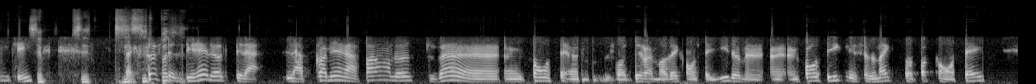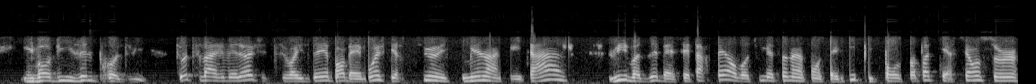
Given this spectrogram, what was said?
OK? C'est, c'est, ça, je te dirais là, que c'est la, la première affaire, là, souvent, un, un conseil, un, je vais dire un mauvais conseiller, là, mais un, un conseiller qui nécessairement qui ne pas de conseil, il va viser le produit. Toi, tu vas arriver là, tu vas lui dire, bon, ben moi, j'ai reçu un 10 000 en héritage. Lui, il va te dire, ben c'est parfait, on va tout mettre ça dans ton CELI, puis il ne te posera pas de questions sur,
